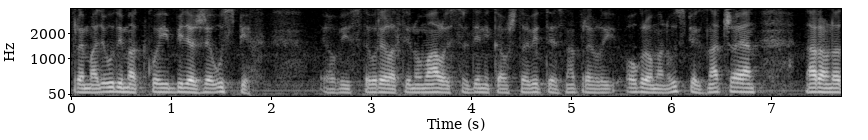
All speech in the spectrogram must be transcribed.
prema ljudima koji bilježe uspjeh? Evo, vi ste u relativno maloj sredini kao što je Vitez napravili ogroman uspjeh, značajan. Naravno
